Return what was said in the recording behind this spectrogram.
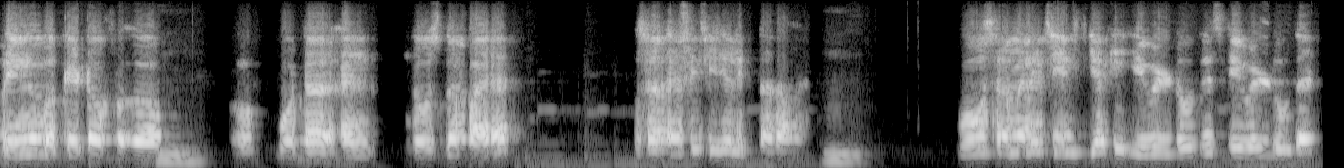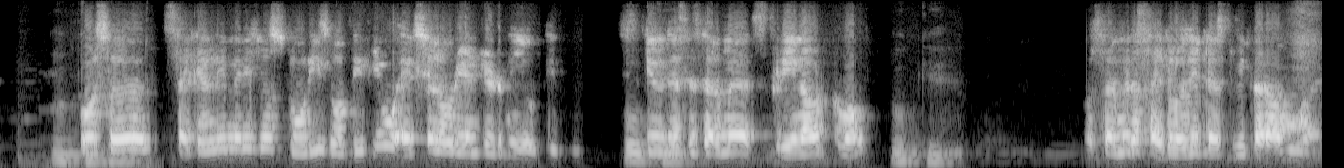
bring a bucket of water and douse the fire तो सर ऐसी चीज़ें लिखता था मैं। हम्म वो सर मैंने चेंज किया कि he will do this he will do that और सर सेकेंडली मेरी जो स्टोरीज होती थी वो एक्शन ओरिएंटेड नहीं होती थी। इसकी वजह से सर मैं स्क्रीन आउट हुआ ओके और सर मेरा साइकोलॉजी टेस्ट भी खराब हुआ है।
